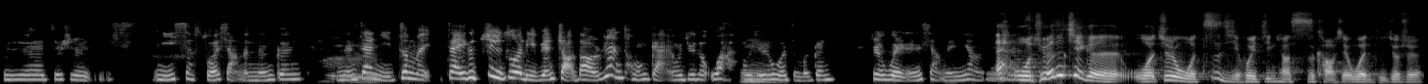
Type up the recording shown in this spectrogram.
我觉得就是你想所想的，能跟能在你这么在一个剧作里边找到认同感，我觉得哇，我觉得我怎么跟这伟人想的一样？哎，我觉得这个我就是我自己会经常思考一些问题，就是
